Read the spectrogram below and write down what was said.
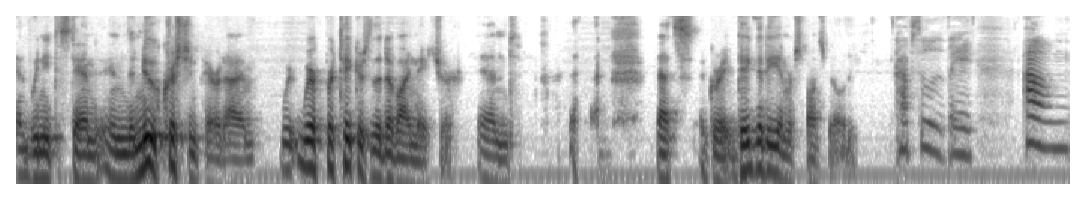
and we need to stand in the new christian paradigm. We're, we're partakers of the divine nature and that's a great dignity and responsibility. Absolutely. Um,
